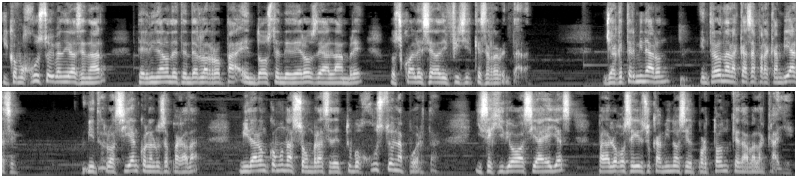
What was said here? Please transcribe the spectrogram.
y como justo iban a ir a cenar, terminaron de tender la ropa en dos tendederos de alambre, los cuales era difícil que se reventaran. Ya que terminaron, entraron a la casa para cambiarse. Mientras lo hacían con la luz apagada, miraron como una sombra se detuvo justo en la puerta y se giró hacia ellas para luego seguir su camino hacia el portón que daba a la calle.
